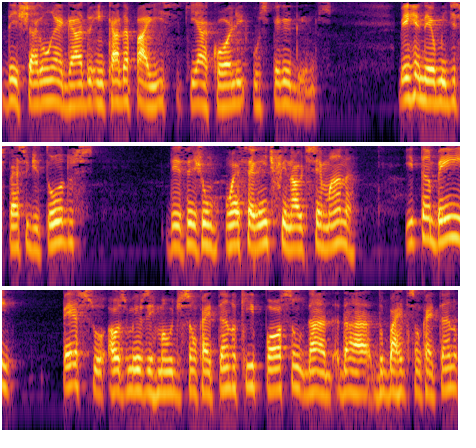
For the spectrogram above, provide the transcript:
deixar um legado em cada país que acolhe os peregrinos. Bem, René, eu me despeço de todos, desejo um, um excelente final de semana e também peço aos meus irmãos de São Caetano que possam, da, da, do bairro de São Caetano,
